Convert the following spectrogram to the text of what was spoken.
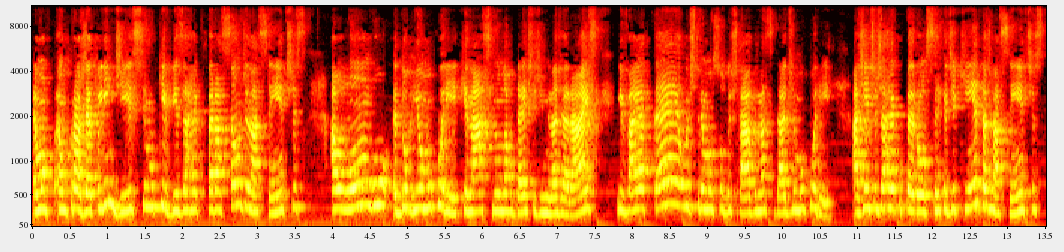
É, é um projeto lindíssimo que visa a recuperação de nascentes ao longo do Rio Mucuri, que nasce no nordeste de Minas Gerais e vai até o extremo sul do estado, na cidade de Mucuri. A gente já recuperou cerca de 500 nascentes,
